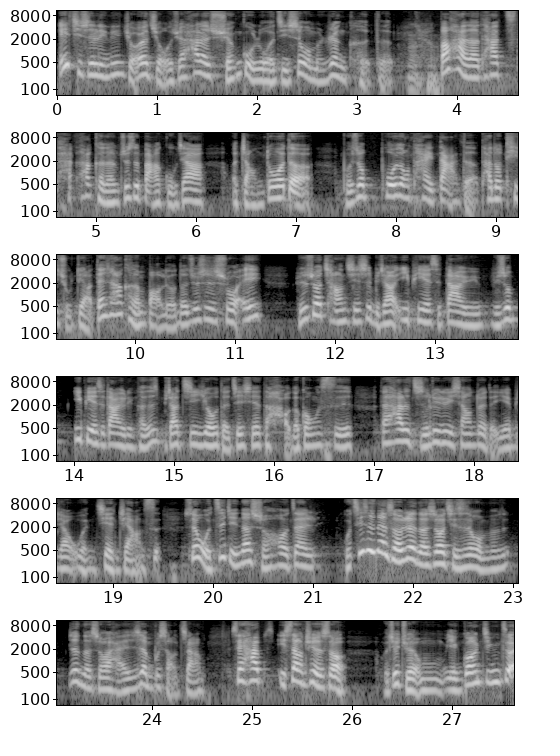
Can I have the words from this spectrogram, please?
诶，其实零零九二九，我觉得它的选股逻辑是我们认可的，包含了它它它可能就是把股价呃涨多的，比如说波动太大的，它都剔除掉，但是它可能保留的就是说，诶，比如说长期是比较 EPS 大于，比如说 EPS 大于零，可能是比较绩优的这些的好的公司，但它的值利率相对的也比较稳健这样子。所以我自己那时候在，我其实那时候认的时候，其实我们认的时候还认不少张，所以它一上去的时候。我就觉得嗯，眼光精准，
